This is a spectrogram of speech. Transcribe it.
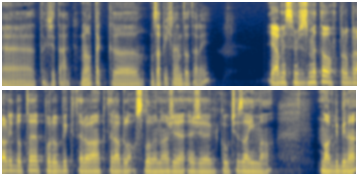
eh, takže tak. No, tak eh, zapíchneme to tady. Já myslím, že jsme to probrali do té podoby, která, která byla oslovena, že, že kouče zajímá. No a kdyby ne,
